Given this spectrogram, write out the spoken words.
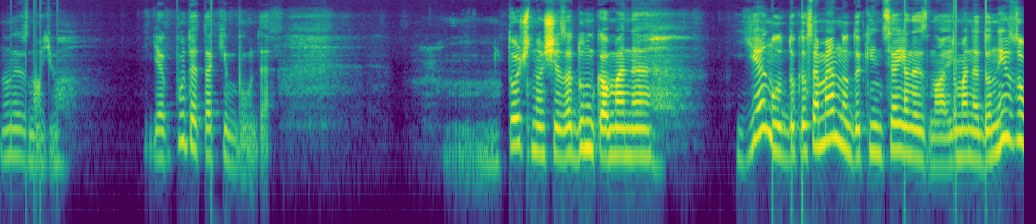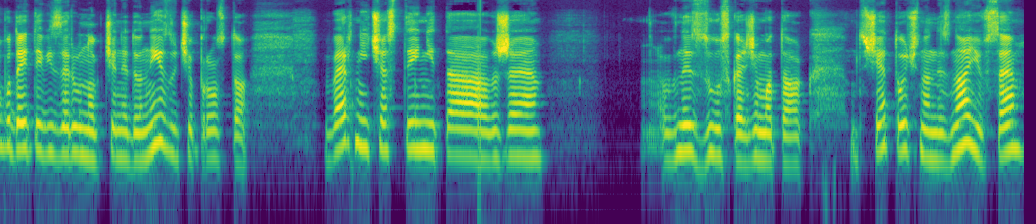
Ну, не знаю. Як буде, так і буде. Точно ще задумка в мене є. Ну, до, семенно до кінця я не знаю. У мене донизу буде йти візерунок, чи не донизу, чи просто в верхній частині та вже внизу, скажімо так. Ще точно не знаю, все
